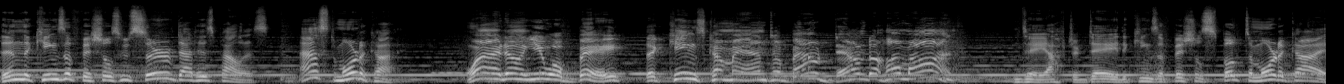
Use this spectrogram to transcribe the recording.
Then the king's officials who served at his palace asked Mordecai, Why don't you obey the king's command to bow down to Haman? Day after day, the king's officials spoke to Mordecai,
